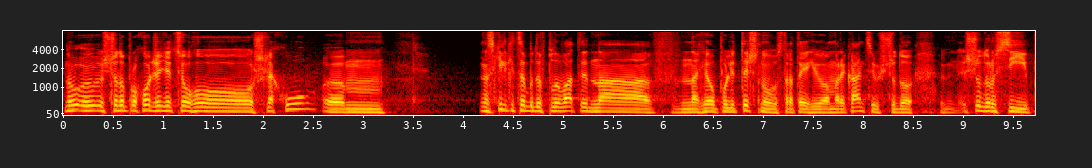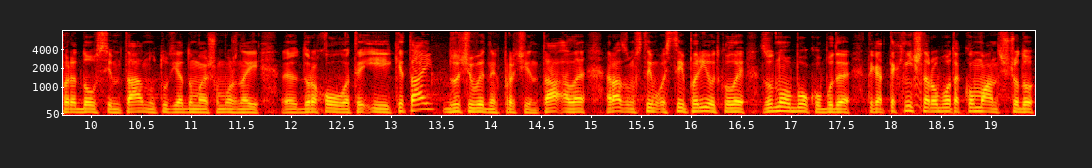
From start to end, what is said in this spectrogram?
Ну, щодо проходження цього шляху, ем, наскільки це буде впливати на, на геополітичну стратегію американців щодо, щодо Росії, передовсім, та ну тут я думаю, що можна і е, дораховувати і Китай з очевидних причин, та але разом з тим, ось цей період, коли з одного боку буде така технічна робота команд щодо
